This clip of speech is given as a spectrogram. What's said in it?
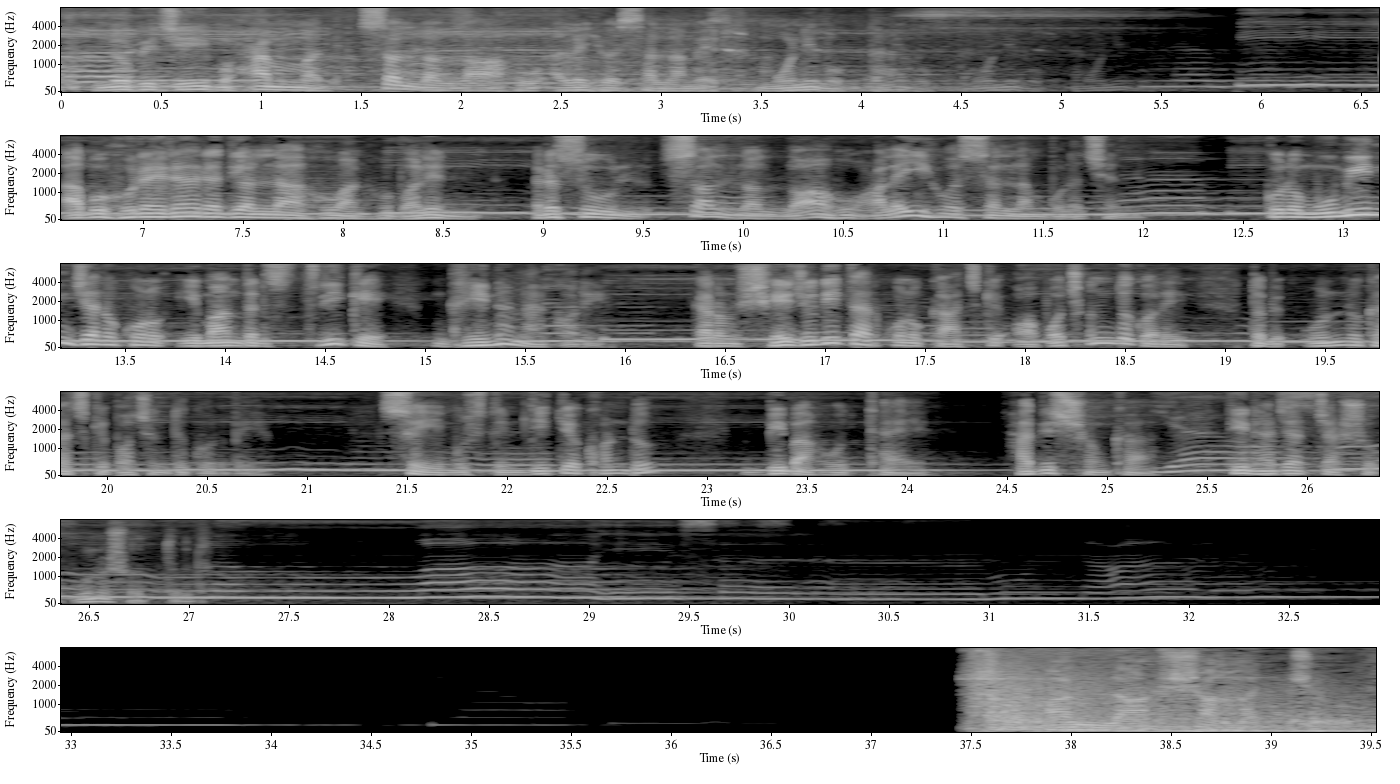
নবীজি মোহাম্মদ সাল্লাহ আলহিসাল্লামের মণিমুক্তা। আবু আনহু বলেন বলেছেন মুমিন যেন কোনো ইমানদার স্ত্রীকে ঘৃণা না করে, কারণ সে যদি তার কোনো কাজকে অপছন্দ করে, তবে অন্য কাজকে পছন্দ করবে। সেই মুসলিম দ্বিতীয় খণ্ড, বিবাহ অধ্যায়, হাদিস সংখ্যা তিন হাজার চারশো উনসত্তর।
